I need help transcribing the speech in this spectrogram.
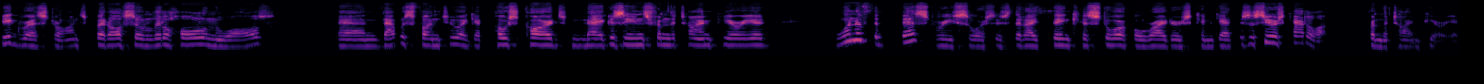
big restaurants, but also little hole in the walls and that was fun too. I get postcards, magazines from the time period. One of the best resources that I think historical writers can get is a Sears catalog from the time period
